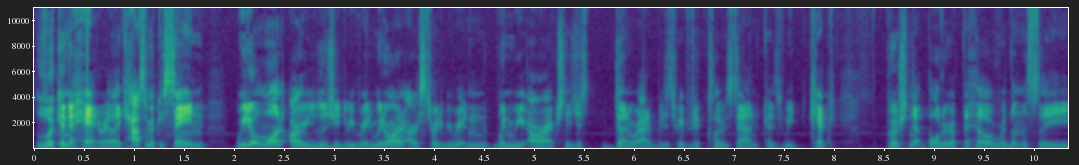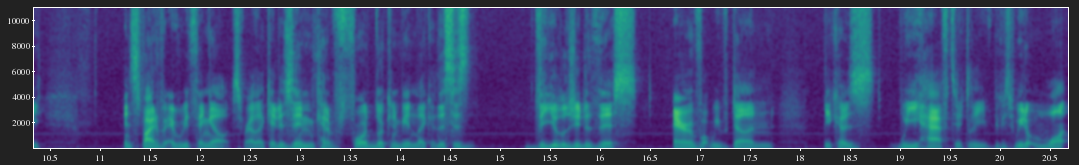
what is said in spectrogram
looking ahead, right? Like Housemarque is saying, we don't want our eulogy to be written. We don't want our story to be written when we are actually just done. We're out of business. We have to close down because we kept pushing that boulder up the hill relentlessly in spite of everything else, right? Like it is him kind of forward looking and being like, this is the eulogy to this era of what we've done because we have to leave because we don't want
